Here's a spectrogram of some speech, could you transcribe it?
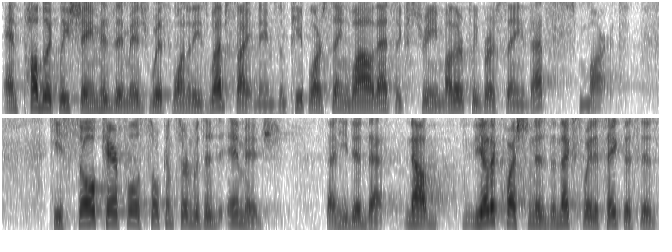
and publicly shame his image with one of these website names. And people are saying, wow, that's extreme. Other people are saying, that's smart. He's so careful, so concerned with his image that he did that. Now, the other question is the next way to take this is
